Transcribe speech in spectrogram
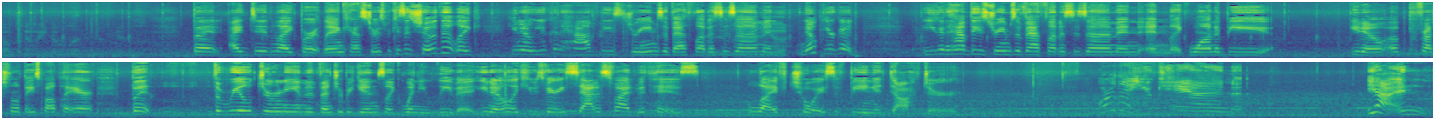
Oh, can we go left? I. But I did like Burt Lancaster's because it showed that, like, you know, you can have these dreams of athleticism and. Nope, you're good. You can have these dreams of athleticism and, and like, want to be, you know, a professional baseball player. But the real journey and adventure begins, like, when you leave it. You know, like, he was very satisfied with his life choice of being a doctor. or that you can yeah and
